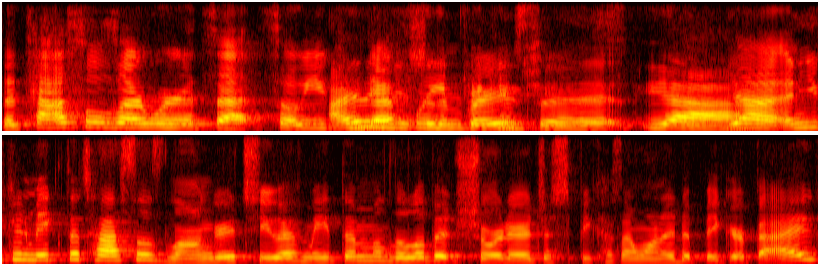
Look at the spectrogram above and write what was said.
The tassels are where it's at, so you can definitely you embrace it. Yeah. Yeah, and you can make the tassels longer too. I've made them a little bit shorter just because I wanted a bigger bag.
